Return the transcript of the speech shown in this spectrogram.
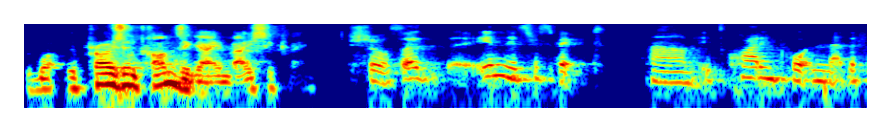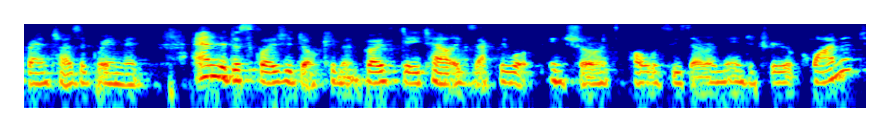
what the pros and cons again, basically. Sure. So in this respect, um, it's quite important that the franchise agreement and the disclosure document both detail exactly what insurance policies are a mandatory requirement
